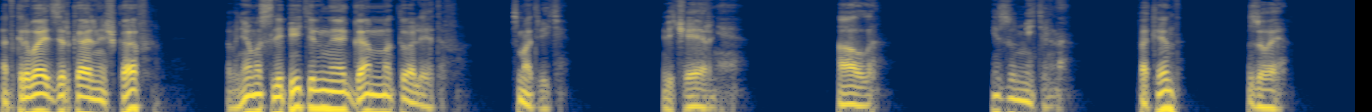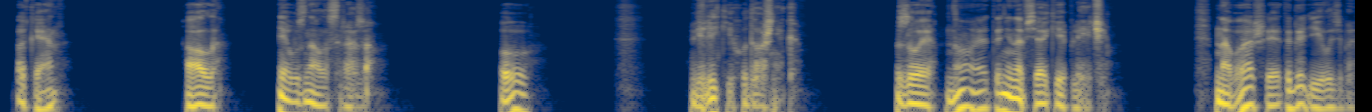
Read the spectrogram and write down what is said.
Открывает зеркальный шкаф, в нем ослепительная гамма туалетов. Смотрите. Вечерняя. Алла. Изумительно. Пакен? Зоя. Пакен. Алла. Я узнала сразу. О, великий художник. Зоя. Но это не на всякие плечи. На ваши это годилось бы.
